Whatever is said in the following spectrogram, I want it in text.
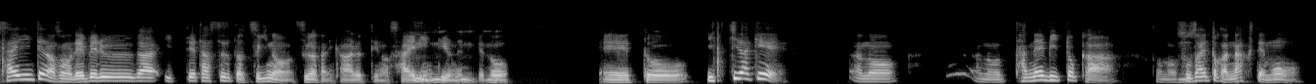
再臨っていうのはそのレベルが一定達すると次の姿に変わるっていうのを再臨っていうんですけうんうんうんど、えっ、と、一機だけ、あの、あの、種火とか、その素材とかなくても、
